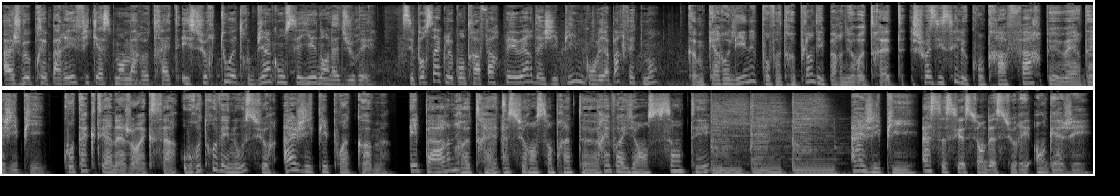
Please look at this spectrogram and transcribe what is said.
ah, je veux préparer efficacement ma retraite et surtout être bien conseillée dans la durée. C'est pour ça que le contrat phare PER d'AJP me convient parfaitement. Comme Caroline, pour votre plan d'épargne retraite, choisissez le contrat phare PER d'AJP. Contactez un agent AXA ou retrouvez-nous sur ajp.com. Épargne, retraite, assurance emprunteur, prévoyance, santé. AJP, association d'assurés engagés.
